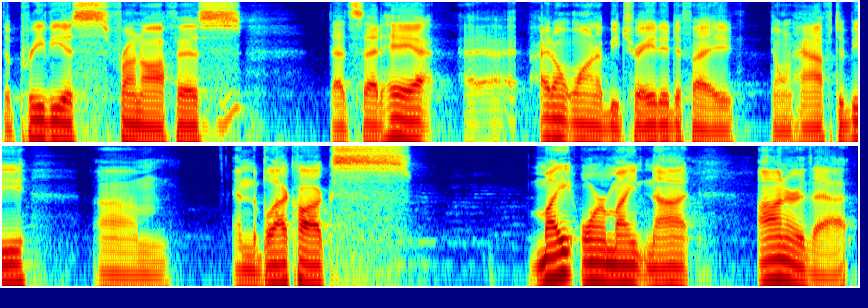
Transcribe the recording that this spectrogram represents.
the previous front office that said, "Hey, I, don't want to be traded if I don't have to be," um, and the Blackhawks might or might not honor that.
